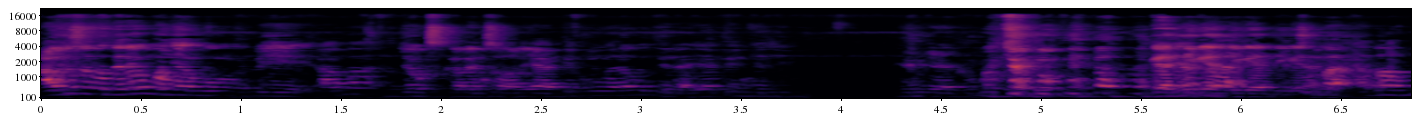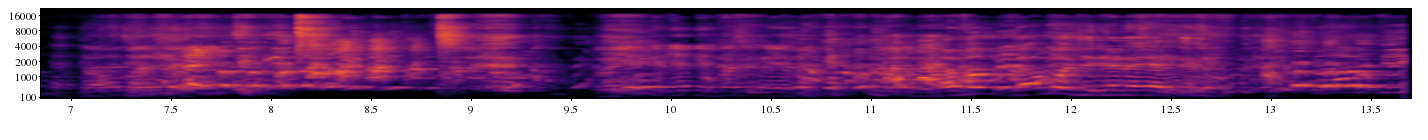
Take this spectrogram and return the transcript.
Aku sebetulnya mau nyambung di apa jokes kalian soal yatim, cuma aku tidak yatim jadi jadi aku mau. Ganti ganti ganti ganti. Coba abang yatim. Oh yatim masuk kayak Abang nggak mau jadi anak yatim. Babi.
